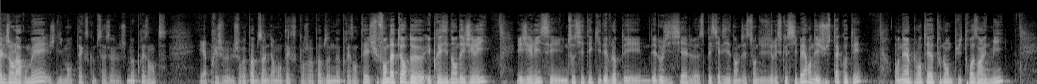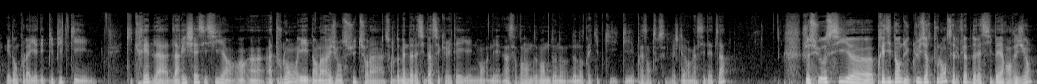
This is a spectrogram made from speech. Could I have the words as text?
m'appelle Jean Laroumet, je lis mon texte comme ça, je, me présente. Et après, je n'aurai pas besoin de lire mon texte quand je n'aurai pas besoin de me présenter. Je suis fondateur et président d'Egiri. Egiri, c'est une société qui développe des, logiciels spécialisés dans la gestion du risque cyber. On est juste à côté. On est implanté à Toulon depuis trois ans et demi. Et donc voilà, il y a des pépites qui, créent de la, richesse ici à Toulon et dans la région sud sur, le domaine de la cybersécurité. Il y a un certain nombre de membres de notre équipe qui, qui, est présente. Je les remercie d'être là. Je suis aussi euh, président du Clusier Toulon, c'est le club de la cyber en région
